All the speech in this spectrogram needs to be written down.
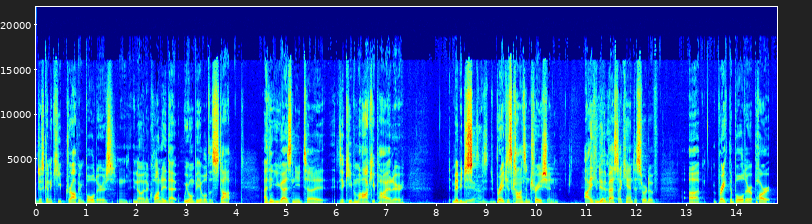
just going to keep dropping boulders, and, you know, in a quantity that we won't be able to stop. I think you guys need to to keep him occupied, or maybe just Yeah. break his concentration. I can do the best I can to sort of uh, break the boulder apart,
